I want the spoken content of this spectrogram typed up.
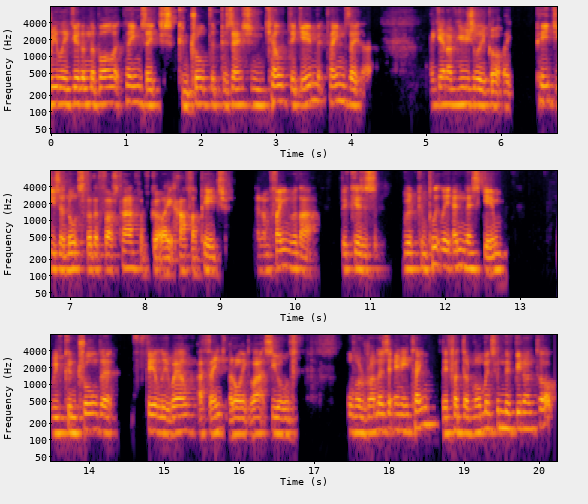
really good on the ball at times. Like just controlled the possession, killed the game at times. Like that. Again, I've usually got like pages of notes for the first half. I've got like half a page, and I'm fine with that because we're completely in this game. We've controlled it fairly well, I think. I don't think Lazio have overrun us at any time. They've had their moments when they've been on top,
